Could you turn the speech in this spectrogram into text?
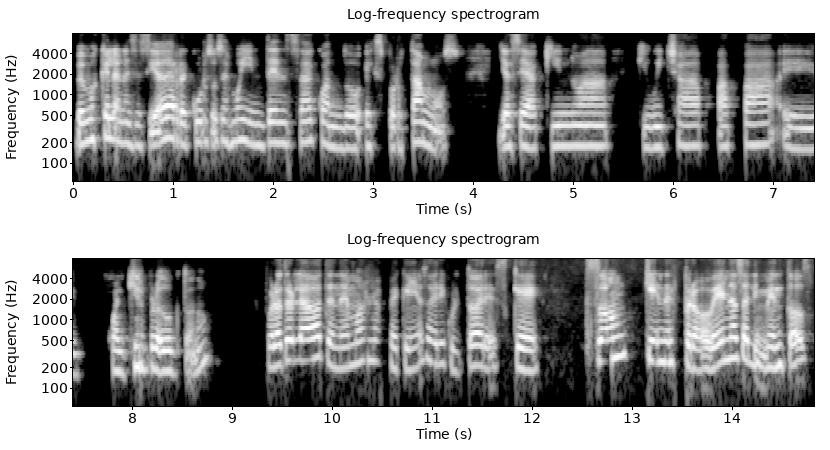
vemos que la necesidad de recursos es muy intensa cuando exportamos, ya sea quinoa, kiwicha, papa, eh, cualquier producto, ¿no? Por otro lado, tenemos los pequeños agricultores que son quienes proveen los alimentos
